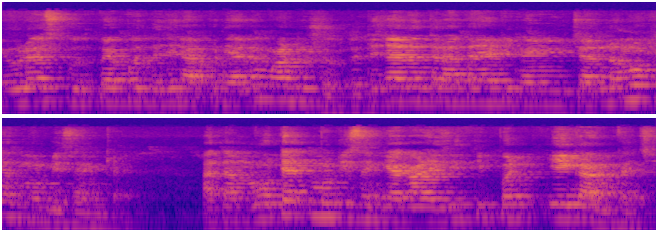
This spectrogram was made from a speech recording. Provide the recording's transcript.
एवढ्याच सोप्या पद्धतीने आपण याला मांडू शकतो. त्याच्यानंतर आता या ठिकाणी विचारलं मोठ्यात मोठी संख्या. आता मोठ्यात मोठी संख्या काढायची ती पण एक अंकाची.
